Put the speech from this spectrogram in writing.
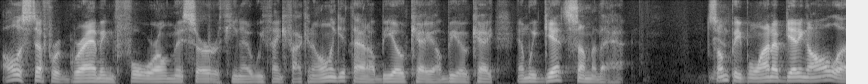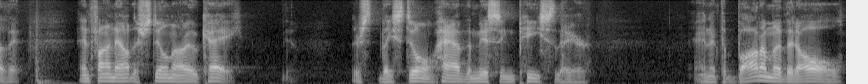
all the stuff we're grabbing for on this earth. You know, we think if I can only get that, I'll be okay. I'll be okay, and we get some of that. Some people wind up getting all of it and find out they're still not okay. There's, they still have the missing piece there. And at the bottom of it all,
